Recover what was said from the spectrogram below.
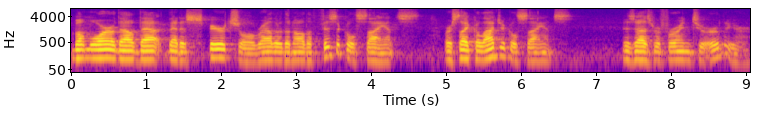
But more of that that is spiritual rather than all the physical science or psychological science, as I was referring to earlier.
